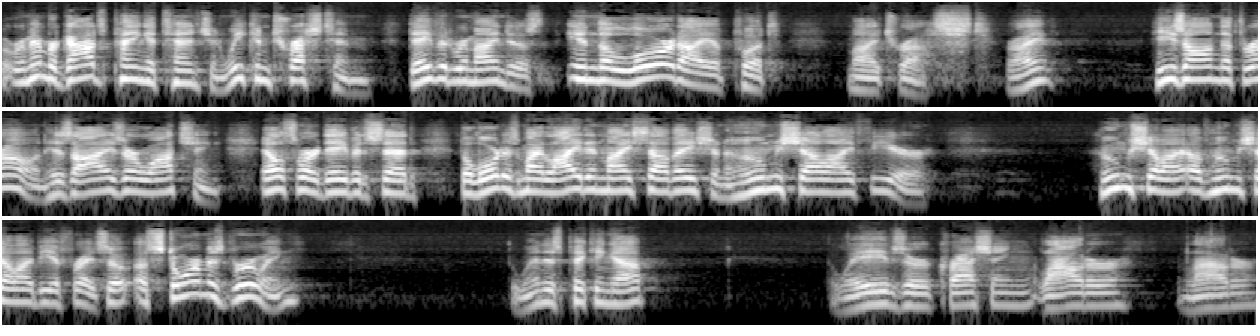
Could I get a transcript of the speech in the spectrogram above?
But remember, God's paying attention. We can trust him. David reminded us, In the Lord I have put my trust, right? He's on the throne. His eyes are watching. Elsewhere, David said, The Lord is my light and my salvation. Whom shall I fear? Whom shall I, of whom shall I be afraid? So a storm is brewing. The wind is picking up. The waves are crashing louder and louder.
